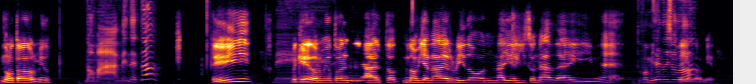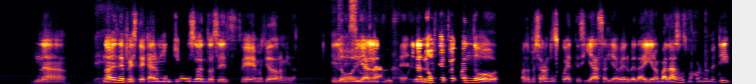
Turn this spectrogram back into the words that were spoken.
No, estaba dormido. No mames, neta. Y me quedé dormido todo el día, no había nada de ruido, nadie hizo nada y ¿Tu familia no hizo me quedé nada? No es de festejar mucho eso, entonces eh, me quedé dormido. Y luego ya en la, en noche fue cuando, cuando empezaron los cohetes y ya salí a ver, ¿verdad? Y eran balazos, mejor me metí.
